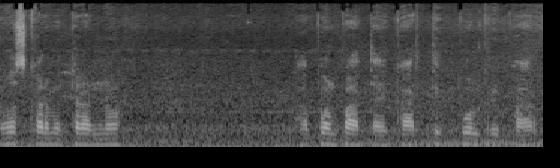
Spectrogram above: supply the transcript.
नमस्कार मित्रांनो आपण पाहताय कार्तिक पोल्ट्री फार्म.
